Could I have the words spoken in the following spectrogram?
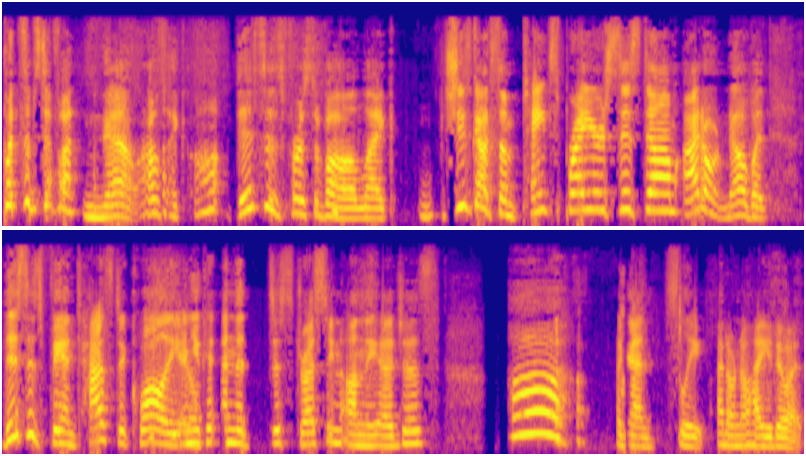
put some stuff on. No, I was like, oh, this is first of all like she's got some paint sprayer system. I don't know, but this is fantastic quality, and you can and the distressing on the edges. Oh, again, sleep. I don't know how you do it.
